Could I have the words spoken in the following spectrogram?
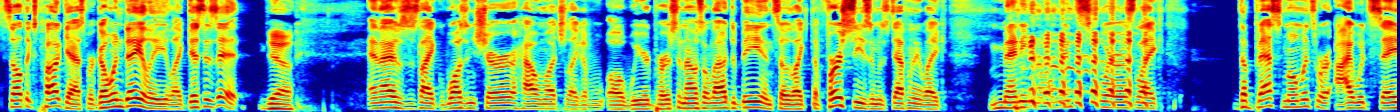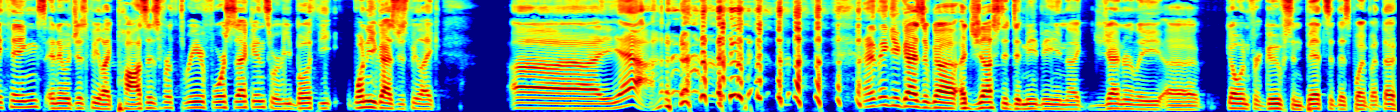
Celtics podcast. We're going daily. Like this is it. Yeah. And I was just like, wasn't sure how much like a, a weird person I was allowed to be. And so like the first season was definitely like many moments where it was like the best moments where I would say things and it would just be like pauses for three or four seconds where you both, one of you guys would just be like, uh, yeah. And I think you guys have got adjusted to me being like generally uh, going for goofs and bits at this point. But the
